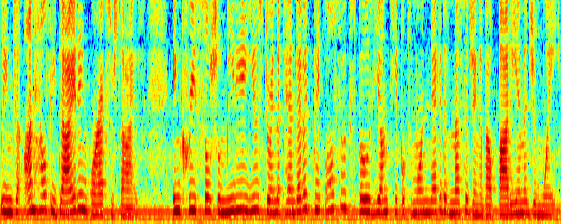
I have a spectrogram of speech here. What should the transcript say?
leading to unhealthy dieting or exercise. Increased social media use during the pandemic may also expose young people to more negative messaging about body image and weight.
